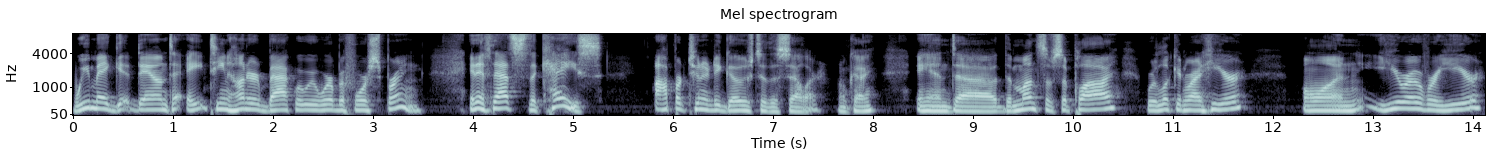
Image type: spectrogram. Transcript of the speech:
We may get down to 1,800 back where we were before spring. And if that's the case, opportunity goes to the seller. Okay. And uh, the months of supply, we're looking right here on year over year,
